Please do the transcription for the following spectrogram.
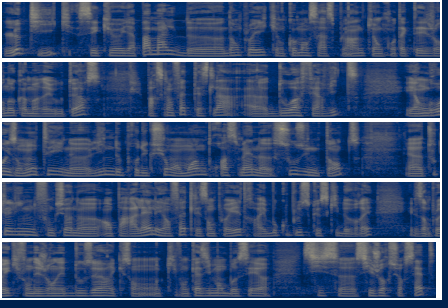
Le petit hic, c'est qu'il y a pas mal d'employés qui ont commencé à se plaindre, qui ont contacté les journaux comme Reuters, parce qu'en fait Tesla euh, doit faire vite. Et en gros, ils ont monté une ligne de production en moins de trois semaines euh, sous une tente. Euh, toutes les lignes fonctionnent en parallèle et en fait, les employés travaillent beaucoup plus que ce qu'ils devraient. Et les employés qui font des journées de 12 heures et qui, sont, qui vont quasiment bosser 6, 6 jours sur 7.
